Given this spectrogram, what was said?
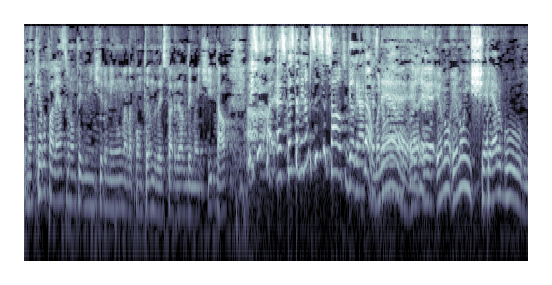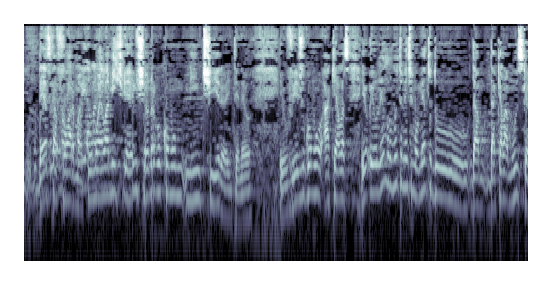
E naquela palestra não teve mentira nenhuma, ela contando da história dela do MIT e tal. Mas isso, as coisas também não precisam ser só autobiográficas, Não, mas não né? é, é- é- eu, não, eu não enxergo desta forma, como ela ela me mentir. eu enxergo como mentira, entendeu? Eu vejo como aquelas. Eu, eu lembro muito nesse momento do da, daquela música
